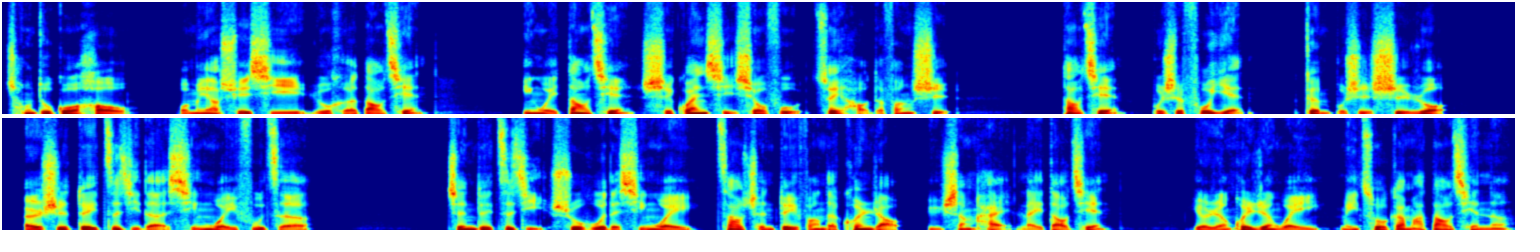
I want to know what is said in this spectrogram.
冲突过后，我们要学习如何道歉，因为道歉是关系修复最好的方式。道歉不是敷衍，更不是示弱，而是对自己的行为负责。针对自己疏忽的行为造成对方的困扰。与伤害来道歉，有人会认为没错，干嘛道歉呢？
